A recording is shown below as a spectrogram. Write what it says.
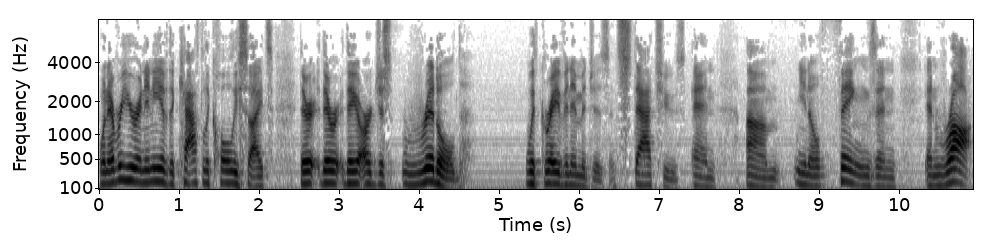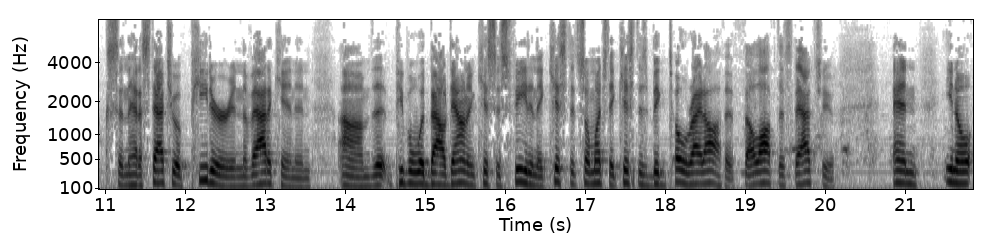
whenever you're in any of the Catholic holy sites, they're, they're, they are just riddled with graven images and statues and um, you know things and and rocks. And they had a statue of Peter in the Vatican, and um, the people would bow down and kiss his feet, and they kissed it so much they kissed his big toe right off. It fell off the statue. And you know,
